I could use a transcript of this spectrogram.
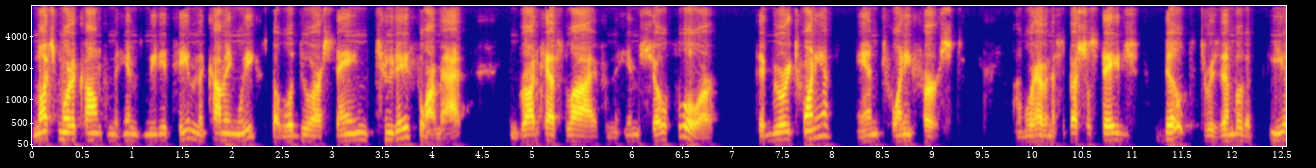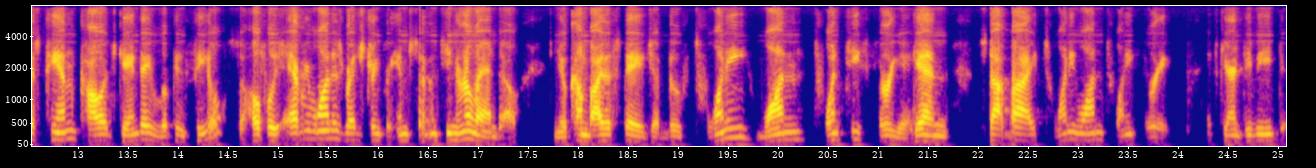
Much more to come from the HIMSS media team in the coming weeks, but we'll do our same two-day format and broadcast live from the HIMSS show floor February 20th and 21st. Um, we're having a special stage built to resemble the ESPN College Game Day look and feel. So hopefully everyone is registering for HIMSS 17 in Orlando. And you'll come by the stage at booth 2123. Again, stop by 2123. It's guaranteed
